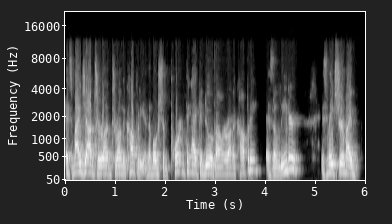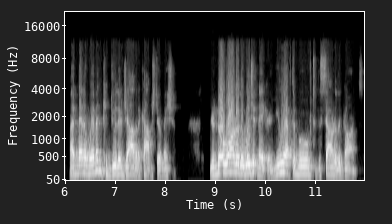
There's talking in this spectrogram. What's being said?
it's my job to run to run the company. And the most important thing I can do if I want to run a company as a leader is make sure my, my men and women can do their job and accomplish their mission. You're no longer the widget maker. You have to move to the sound of the guns.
